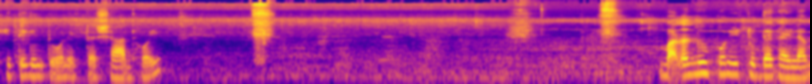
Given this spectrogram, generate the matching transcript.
খেতে কিন্তু অনেকটা স্বাদ হয়। বানানোর পরে একটু দেখাইলাম,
